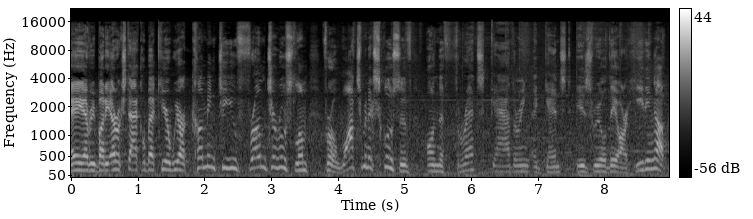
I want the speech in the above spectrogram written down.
Hey everybody, Erick Stakelbeck here. We are coming to you from Jerusalem for a Watchman exclusive on the threats gathering against Israel. They are heating up.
